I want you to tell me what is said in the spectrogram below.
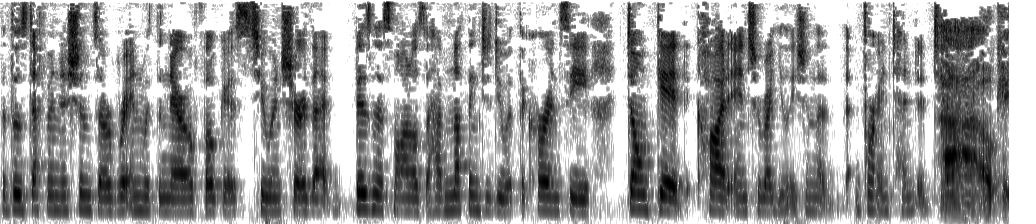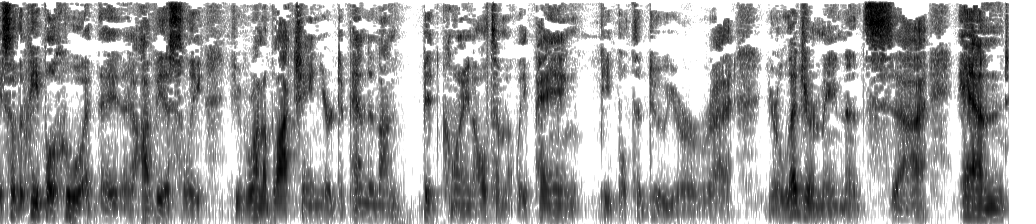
that those definitions are written with a narrow focus to ensure that business models that have nothing to do with the currency don't get caught into regulation that weren't intended to. Ah, okay. So the people who, obviously, if you run a blockchain, you're dependent on Bitcoin ultimately paying people to do your uh, your ledger maintenance, uh, and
